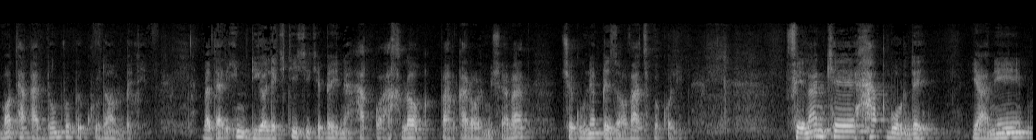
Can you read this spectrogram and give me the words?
ما تقدم رو به کدام بدیم؟ و در این دیالکتیکی که بین حق و اخلاق برقرار می شود چگونه قضاوت بکنیم؟ فعلا که حق برده یعنی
